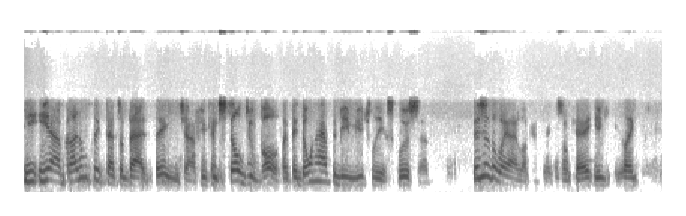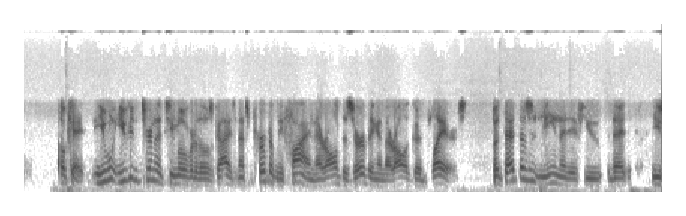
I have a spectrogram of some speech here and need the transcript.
Yeah, but I don't think that's a bad thing, Jeff. You can still do both. Like they don't have to be mutually exclusive. This is the way I look at things. Okay, you like. Okay, you you can turn the team over to those guys, and that's perfectly fine. They're all deserving, and they're all good players. But that doesn't mean that if you that you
